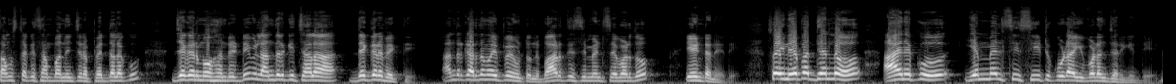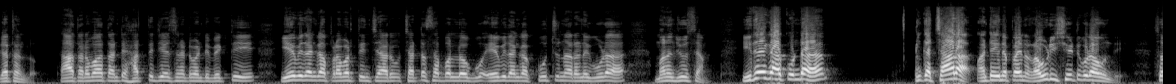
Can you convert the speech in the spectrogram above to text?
సంస్థకి సంబంధించిన పెద్దలకు జగన్మోహన్ రెడ్డి వీళ్ళందరికీ చాలా దగ్గర వ్యక్తి. అందరికీ అర్థమైపోయి ఉంటుంది భారతీ సిమెంట్స్ ఎవరిదో ఏంటనేది. సో ఈ నేపథ్యంలో ఆయనకు ఎమ్మెల్సీ సీటు కూడా ఇవ్వడం జరిగింది గతంలో. ఆ తర్వాత అంటే హత్య చేసినటువంటి వ్యక్తి ఏ విధంగా ప్రవర్తించారు చట్టసభల్లో ఏ విధంగా కూర్చున్నారని కూడా మనం చూసాం ఇదే కాకుండా ఇంకా చాలా అంటే ఈయన పైన రౌడీ షీట్ కూడా ఉంది. సో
